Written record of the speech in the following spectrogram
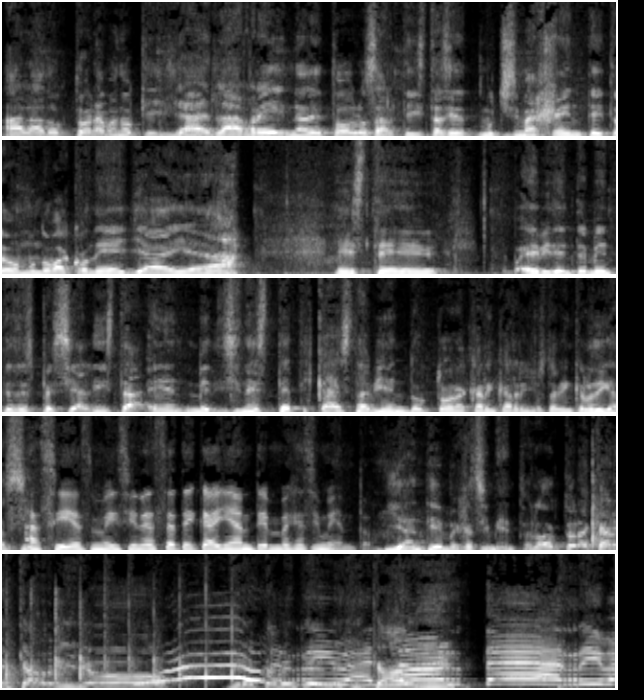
a la doctora, bueno, que ya es la reina de todos los artistas y muchísima gente y todo el mundo va con ella y ah, este evidentemente es especialista en medicina estética. ¿Está bien, doctora Karen Carrillo? ¿Está bien que lo diga así? Así es, medicina estética y antienvejecimiento. Y antienvejecimiento. La doctora Karen Carrillo, directamente de ¡Arriba el Mexicali. norte! ¡Arriba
